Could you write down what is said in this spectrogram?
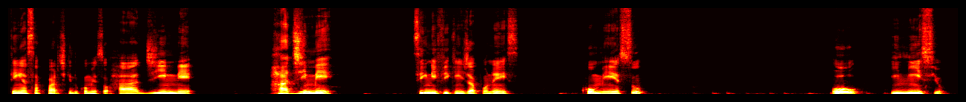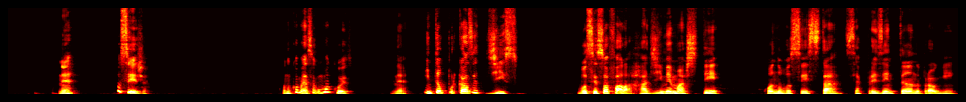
tem essa parte aqui do começo, ó. Hajime. Hajime significa em japonês começo ou início, né? Ou seja, quando começa alguma coisa, né? Então, por causa disso, você só fala Hajime Mashite quando você está se apresentando para alguém.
